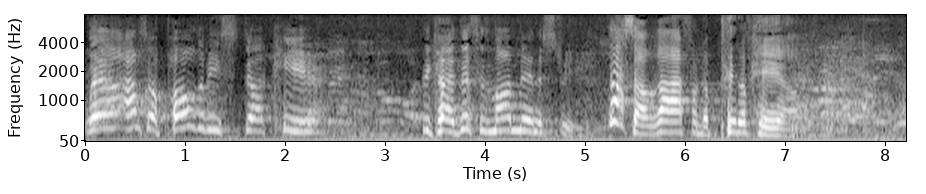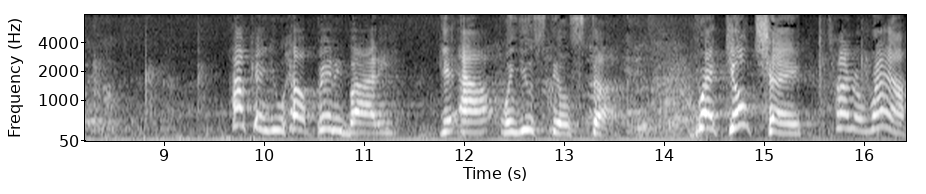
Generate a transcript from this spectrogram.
Well, I'm supposed to be stuck here because this is my ministry. That's a lie from the pit of hell. How can you help anybody get out when you still stuck? Break your chain, turn around,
